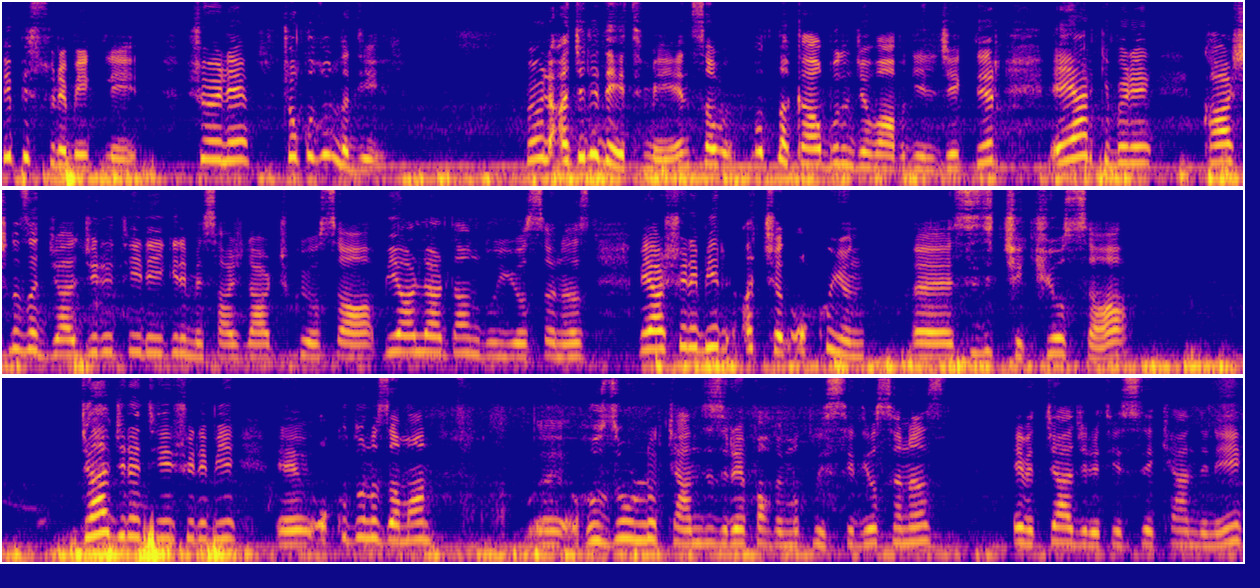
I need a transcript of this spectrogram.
ve bir süre bekleyin. Şöyle çok uzun da değil. Böyle acele de etmeyin. Mutlaka bunun cevabı gelecektir. Eğer ki böyle karşınıza calciriti ile ilgili mesajlar çıkıyorsa, bir yerlerden duyuyorsanız veya şöyle bir açın, okuyun, e, sizi çekiyorsa calciritiyi şöyle bir e, okuduğunuz zaman e, huzurlu, kendinizi refah ve mutlu hissediyorsanız Evet Calciletiye size kendini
